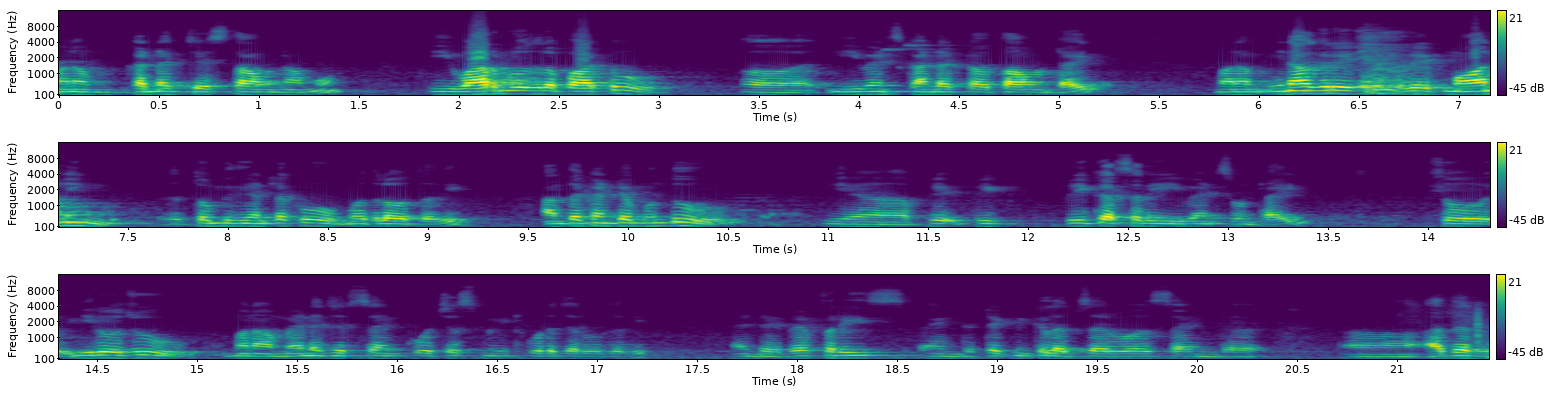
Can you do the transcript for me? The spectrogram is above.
మనం కండక్ట్ చేస్తూ ఉన్నాము. ఈ వారం రోజుల పాటు ఈవెంట్స్ కండక్ట్ అవుతూ ఉంటాయి. మనం ఇనాగ్రేషన్ రేపు మార్నింగ్ తొమ్మిది గంటలకు మొదలవుతుంది. అంతకంటే ముందు ప్రీ ప్రీకర్సరీ ఈవెంట్స్ ఉంటాయి. సో ఈరోజు మన మేనేజర్స్ అండ్ కోచెస్ మీట్ కూడా జరుగుతుంది. And referees and technical observers and other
